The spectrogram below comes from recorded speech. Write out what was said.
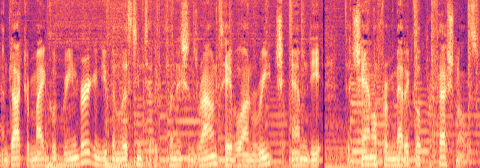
I'm Dr. Michael Greenberg, and you've been listening to the Clinicians Roundtable on ReachMD, the channel for medical professionals.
